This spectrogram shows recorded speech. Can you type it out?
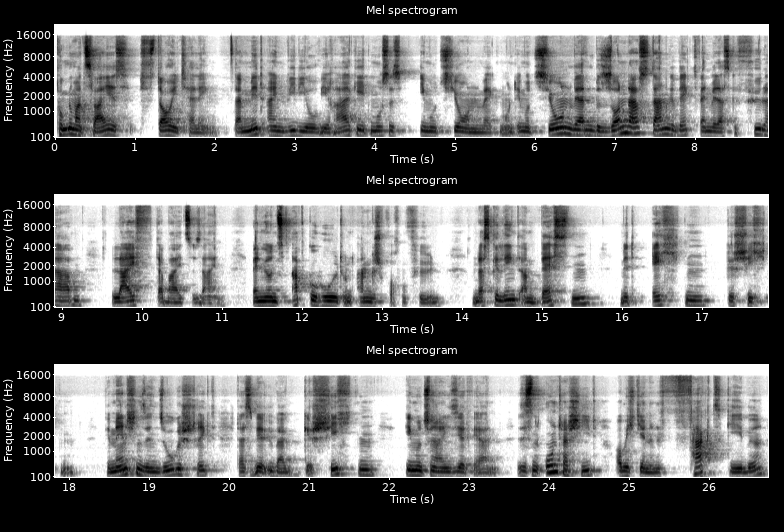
Punkt Nummer zwei ist Storytelling. Damit ein Video viral geht, muss es Emotionen wecken. Und Emotionen werden besonders dann geweckt, wenn wir das Gefühl haben, live dabei zu sein. Wenn wir uns abgeholt und angesprochen fühlen. Und das gelingt am besten mit echten Geschichten. Wir Menschen sind so gestrickt, dass wir über Geschichten emotionalisiert werden. Es ist ein Unterschied, ob ich dir einen Fakt gebe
